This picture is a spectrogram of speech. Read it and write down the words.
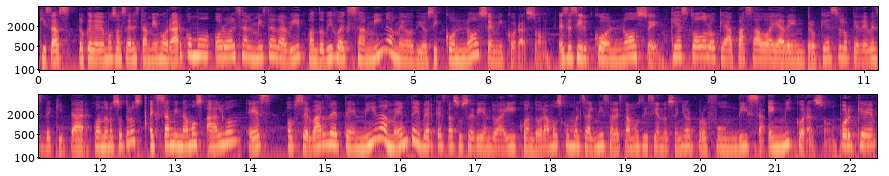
Quizás lo que debemos hacer es también orar como oró el salmista David cuando dijo, examíname, oh Dios, y conoce mi corazón. Es decir, conoce qué es todo lo que ha pasado ahí adentro, qué es lo que debes de quitar. Cuando nosotros examinamos algo, es observar detenidamente y ver qué está sucediendo ahí. Cuando oramos como el salmista, le estamos diciendo, Señor, profundiza en mi corazón, porque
